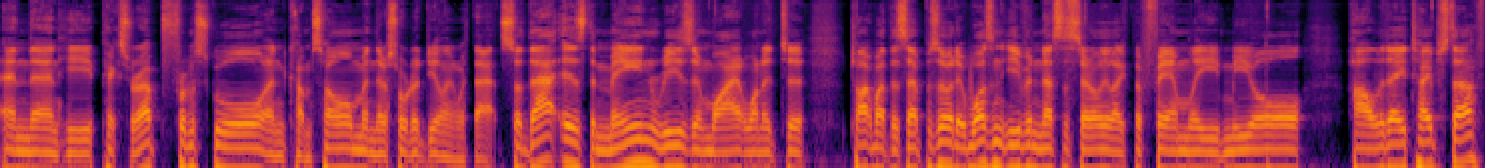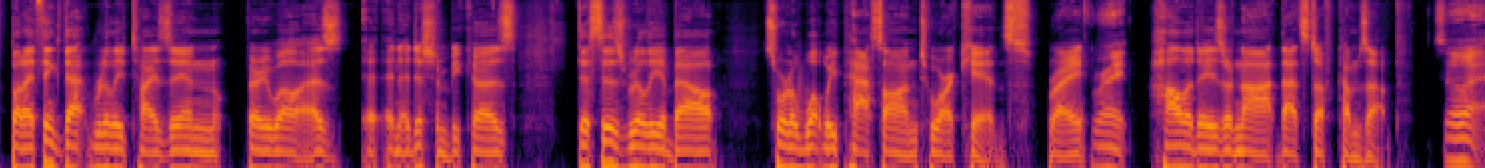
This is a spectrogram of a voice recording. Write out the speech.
and then he picks her up from school and comes home and they're sort of dealing with that. So that is the main reason why I wanted to talk about this episode. It wasn't even necessarily like the family meal holiday type stuff, but I think that really ties in very well as an addition because this is really about sort of what we pass on to our kids, right? right. Holidays or not, that stuff comes up. So I,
